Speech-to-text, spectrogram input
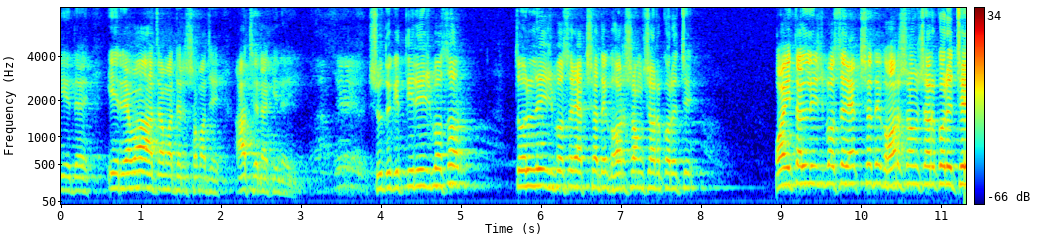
দিয়ে দেয়। এ রেওয়াজ আমাদের সমাজে আছে নাকি নেই? শুধু কি তিরিশ বছর? চল্লিশ বছর একসাথে ঘর সংসার করেছে। পঁয়তাল্লিশ বছর একসাথে ঘর সংসার করেছে।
